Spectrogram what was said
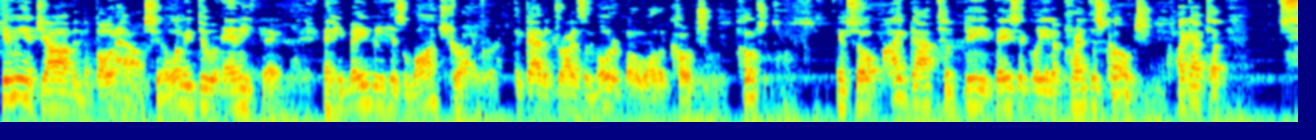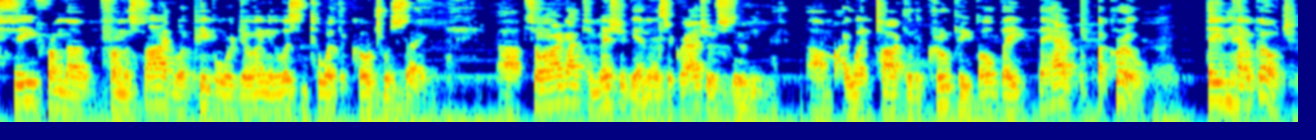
give me a job in the boathouse. You know, let me do anything." And he made me his launch driver, the guy that drives the motorboat while the coach coaches. And so I got to be basically an apprentice coach. I got to see from the from the side what people were doing and listen to what the coach was saying. Uh, so when I got to Michigan as a graduate student, um, I went and talked to the crew people. They they had a, a crew, they didn't have a coach,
